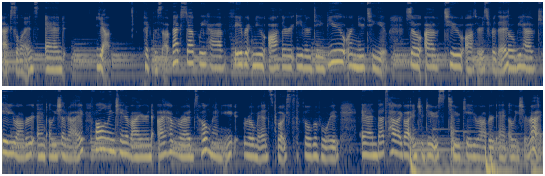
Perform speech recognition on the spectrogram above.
excellence and yeah pick this up. Next up, we have favorite new author, either debut or new to you. So I have two authors for this. So we have Katee Robert and Alisha Rai. Following Chain of Iron, I have read so many romance books to fill the void. And that's how I got introduced to Katee Robert and Alisha Rai.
